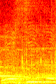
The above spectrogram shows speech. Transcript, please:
Consiga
